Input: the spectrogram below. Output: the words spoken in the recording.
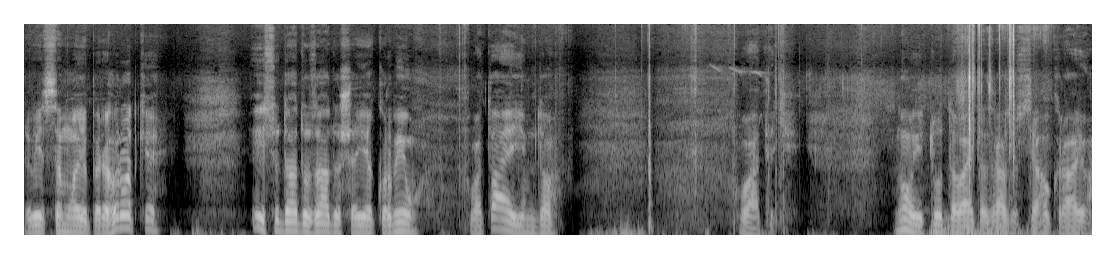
від самої перегородки. І сюди дозаду ще є кормів. Хватає їм до хватить. Ну і тут давайте зразу з цього краю.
